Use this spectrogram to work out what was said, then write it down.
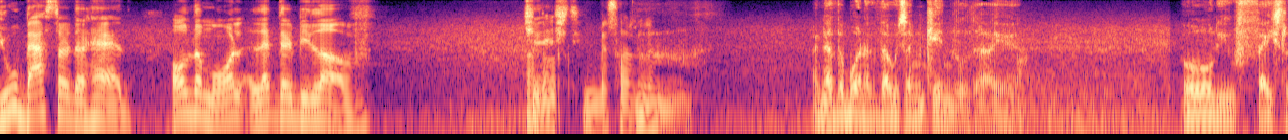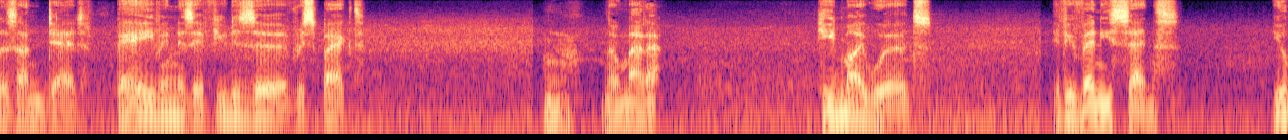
you bastard ahead. All the more, let there be love. Cine ești? Mesajele. Another one of those unkindled, are you? All you faceless undead, behaving as if you deserve respect. Hmm, no matter. Heed my words. If you've any sense, you'll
